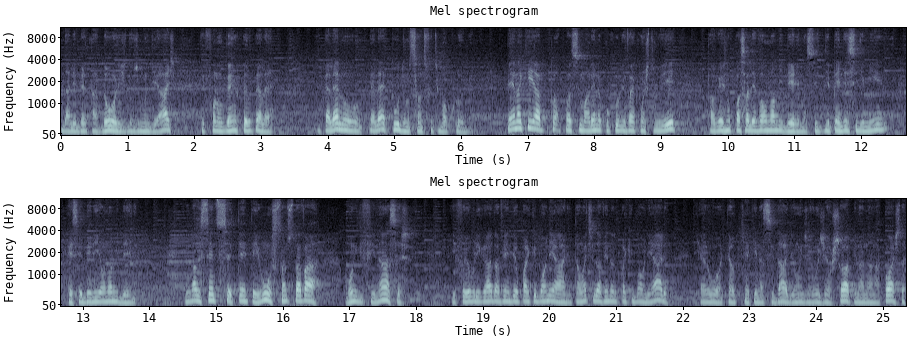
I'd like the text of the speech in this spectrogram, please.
da Libertadores, dos Mundiais, que foram ganhos pelo Pelé. O Pelé, no, Pelé é tudo no Santos Futebol Clube. Pena que a próxima arena que o clube vai construir talvez não possa levar o nome dele, mas se dependesse de mim, receberia o nome dele. Em 1971, o Santos estava ruim de finanças e foi obrigado a vender o Parque Balneário. Então, antes da venda do Parque Balneário, que era o hotel que tinha aqui na cidade, onde hoje é o shopping, na, na costa,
